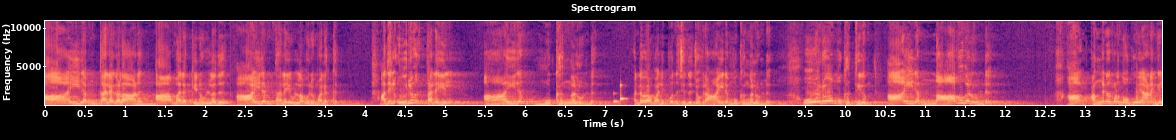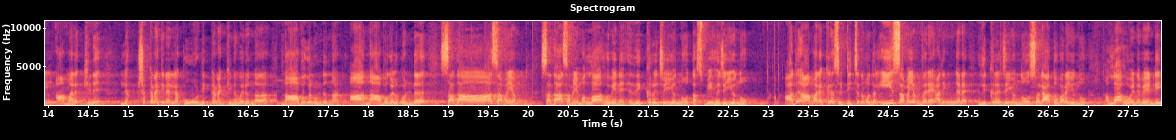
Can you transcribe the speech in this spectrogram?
ആയിരം തലകളാണ് ആ മലക്കിനുള്ളത്. ആയിരം തലയുള്ള ഒരു മലക്ക്. അതിൽ ഒരു തലയിൽ ആയിരം മുഖങ്ങളുണ്ട്. അതിന്റെ വലിപ്പം ഒന്ന് ചിന്തിച്ചു നോക്കുക ആയിരം മുഖങ്ങളുണ്ട്. ഓരോ മുഖത്തിലും ആയിരം നാവുകളുണ്ട്. ആ അങ്ങനെ നമ്മൾ നോക്കുകയാണെങ്കിൽ ആ മലക്കിന് ലക്ഷക്കണക്കിനല്ല കോടിക്കണക്കിന് വരുന്ന നാവുകൾ ഉണ്ടെന്നാണ്. ആ നാവുകൾ കൊണ്ട് സദാസമയം സദാസമയം അള്ളാഹുവിനെ ദിക്ർ ചെയ്യുന്നു തസ്ബീഹ് ചെയ്യുന്നു. അത് ആ മലക്കിനെ സൃഷ്ടിച്ചത് മുതൽ ഈ സമയം വരെ അതിങ്ങനെ ദിക്ർ ചെയ്യുന്നു സ്വലാത്ത് പറയുന്നു അള്ളാഹുവിന് വേണ്ടി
